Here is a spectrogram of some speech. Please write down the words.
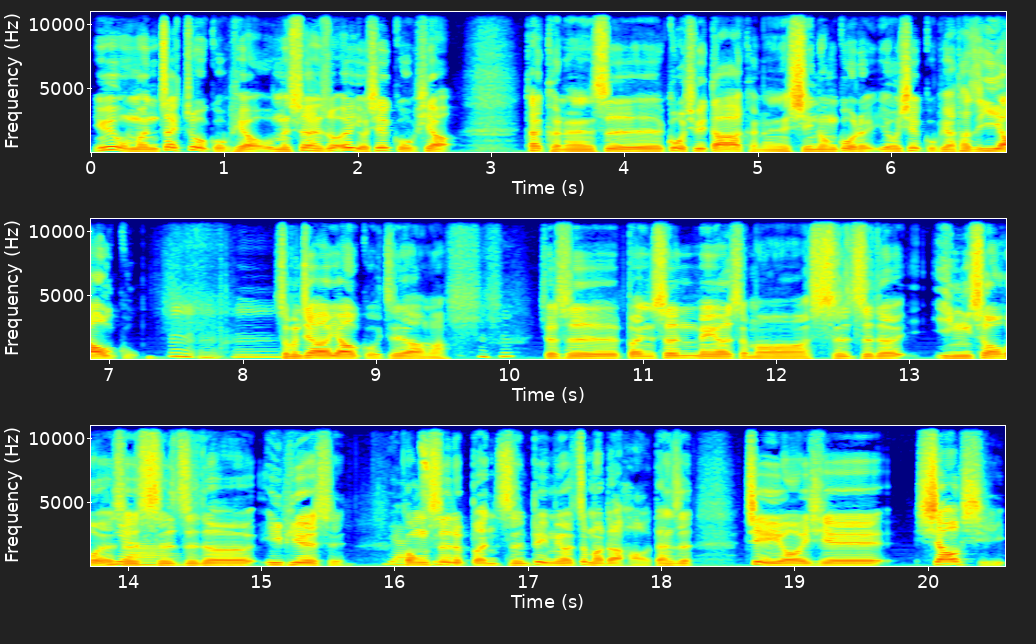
因为我们在做股票，我们虽然说，哎，有些股票它可能是过去大家可能形容过的，有些股票它是妖股。嗯嗯嗯，什么叫妖股？知道吗？就是本身没有什么实质的营收或者是实质的 EPS，公司的本质并没有这么的好，但是借由一些消息，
